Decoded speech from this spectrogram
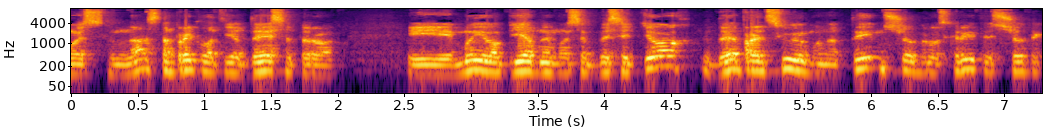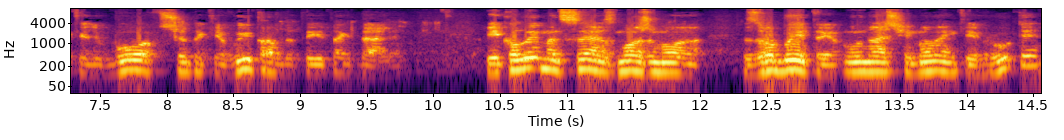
Ось у нас, наприклад, є десятеро, і ми об'єднуємося в десятьох, де працюємо над тим, щоб розкрити, що таке любов, що таке виправдати і так далі. І коли ми це зможемо зробити у нашій маленькій групі,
